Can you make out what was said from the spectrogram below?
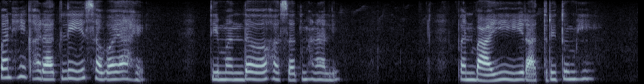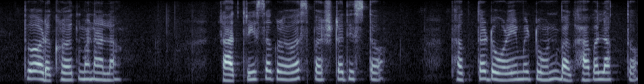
पण ही घरातली सवय आहे. ती मंद हसत म्हणाली. पण बाई रात्री तुम्ही तो अडखळत म्हणाला. रात्री सगळं स्पष्ट दिसतं. फक्त डोळे मिटून बघावं लागतं.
